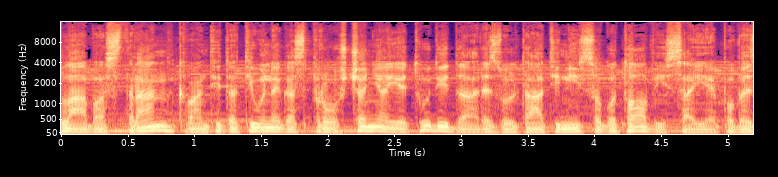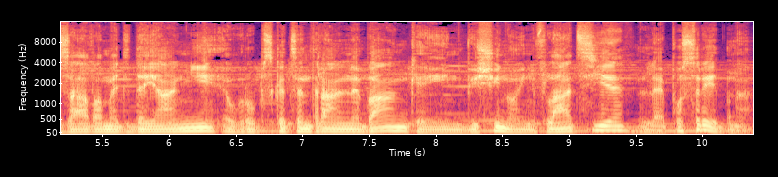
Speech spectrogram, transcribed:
Slaba stran kvantitativnega sproščanja je tudi, da rezultati niso gotovi, saj je povezava med dejanji Evropske centralne banke in višino inflacije le posredna.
